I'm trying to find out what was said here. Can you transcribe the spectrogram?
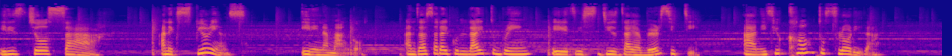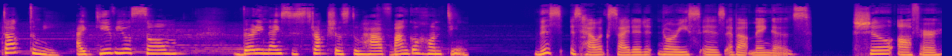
It is just uh, an experience eating a mango. And that's what I would like to bring. It is this diversity. And if you come to Florida, Talk to me. I give you some very nice instructions to have mango hunting. This is how excited Noris is about mangoes. She'll offer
